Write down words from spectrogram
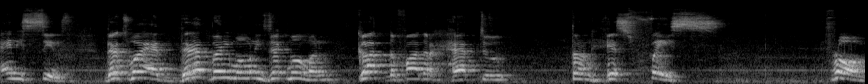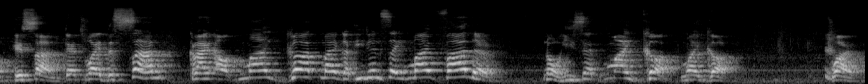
any sins. That's why at that very moment, exact moment, God the Father had to turn his face from his son. That's why the son cried out, My God, my God. He didn't say, My Father. No, he said, My God, my God. Why?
